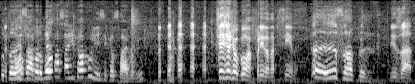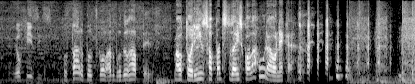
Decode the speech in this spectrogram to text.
O Torinho se é formou. passagem pela polícia, que eu saiba, viu? Você já jogou uma freira na piscina? É isso, rapaz. Exato, eu fiz isso. Otário, tô descolado, mandei um rapaz. Mas o Torinho só pode estudar em escola rural, né, cara?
